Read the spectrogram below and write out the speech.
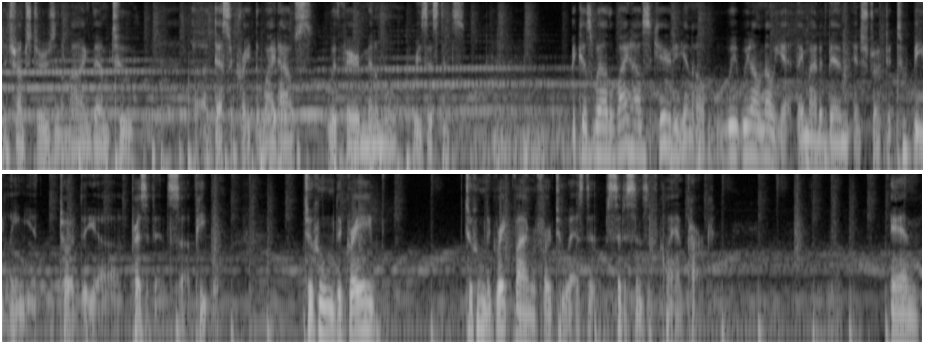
the Trumpsters and allowing them to uh, desecrate the White House with very minimal resistance. Because, well, the White House security, you know, we, we don't know yet. They might have been instructed to be lenient toward the uh, president's uh, people, to whom the grave, to whom the grapevine referred to as the citizens of Clan Park. And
